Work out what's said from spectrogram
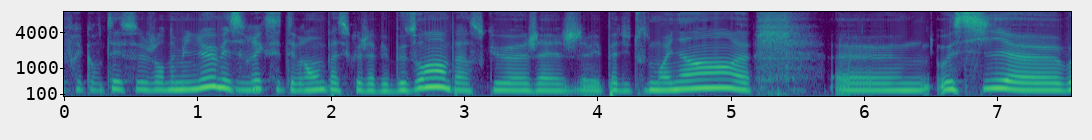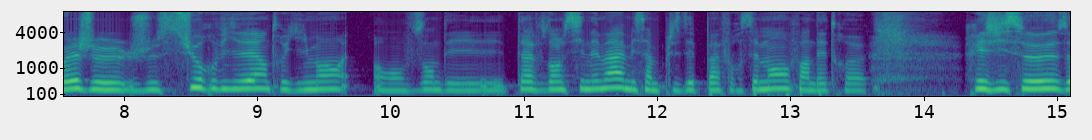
fréquenté ce genre de milieu, mais c'est mm. vrai que c'était vraiment parce que j'avais besoin, parce que j'avais pas du tout de moyens. Euh, aussi, euh, voilà, je, survivais entre guillemets en faisant des tafs dans le cinéma, mais ça me plaisait pas forcément, enfin d'être euh, régisseuse.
